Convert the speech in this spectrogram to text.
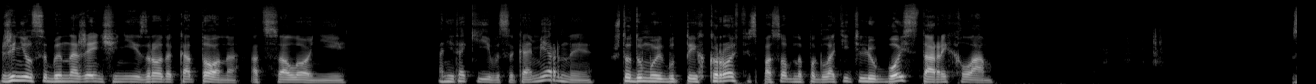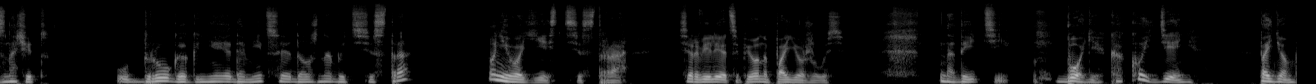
женился бы на женщине из рода Катона от Салонии. Они такие высокомерные, что думают, будто их кровь способна поглотить любой старый хлам. Значит, у друга Гнея Домиция должна быть сестра? У него есть сестра. Сервилия Цепиона поежилась. Надо идти. Боги, какой день! Пойдем,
